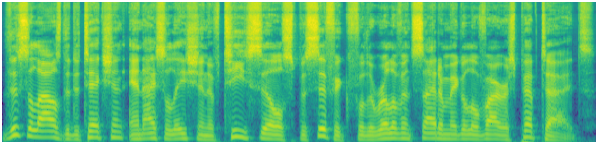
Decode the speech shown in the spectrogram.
This allows the detection and isolation of T cells specific for the relevant cytomegalovirus peptides.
